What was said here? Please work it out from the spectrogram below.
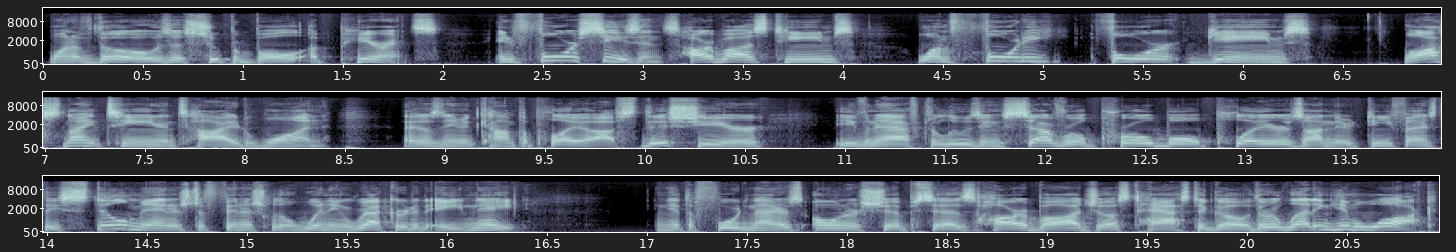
one of those a Super Bowl appearance. In four seasons, Harbaugh's teams won 44 games, lost 19, and tied one. That doesn't even count the playoffs. This year, even after losing several Pro Bowl players on their defense, they still managed to finish with a winning record at 8 and 8. And yet the 49ers ownership says Harbaugh just has to go. They're letting him walk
